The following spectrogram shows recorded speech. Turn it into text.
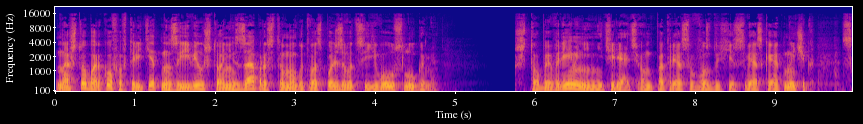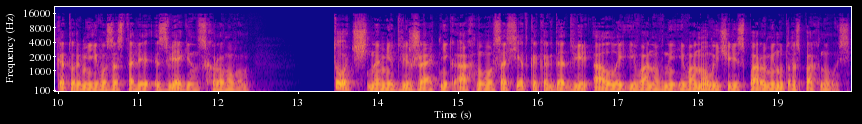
На что Барков авторитетно заявил, что они запросто могут воспользоваться его услугами. Чтобы времени не терять, он потряс в воздухе связкой отмычек, с которыми его застали Звягин с Хромовым. «Точно, медвежатник!» – ахнула соседка, когда дверь Аллы Ивановны Ивановой через пару минут распахнулась.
